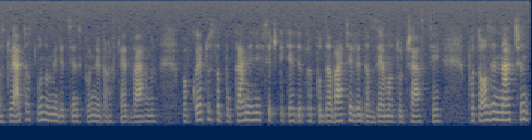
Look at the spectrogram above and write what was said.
Настоятелство на Медицинския университет Варна, в което са поканени всички тези преподаватели да вземат участие. По този начин,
